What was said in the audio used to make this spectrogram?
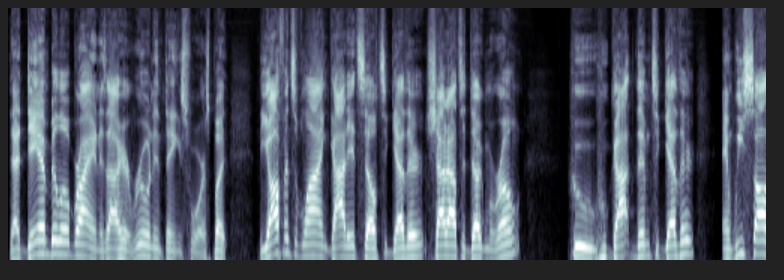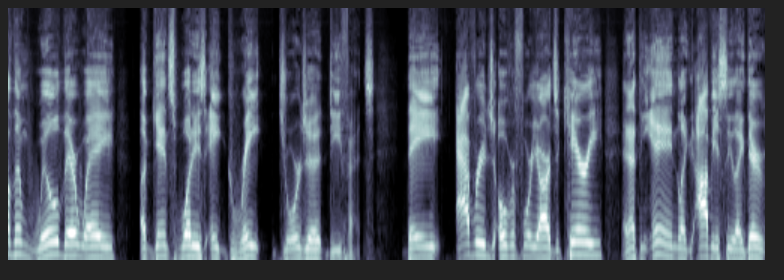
that damn Bill O'Brien is out here ruining things for us. But the offensive line got itself together. Shout out to Doug Marrone, who who got them together. And we saw them will their way against what is a great Georgia defense. They average over four yards a carry. And at the end, like obviously, like they're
